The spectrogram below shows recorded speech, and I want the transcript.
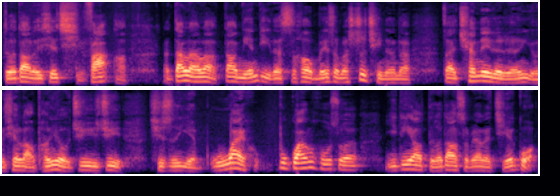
得到了一些启发啊。那当然了，到年底的时候没什么事情了呢，在圈内的人有些老朋友聚一聚，其实也无外乎不关乎说一定要得到什么样的结果。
